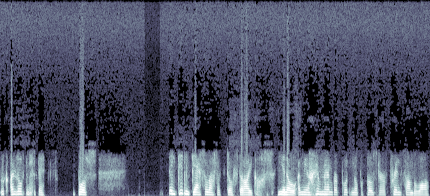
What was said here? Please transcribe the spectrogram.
look, I loved them to bits, but they didn't get a lot of stuff that I got. You know, I mean, I remember putting up a poster of Prince on the wall.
